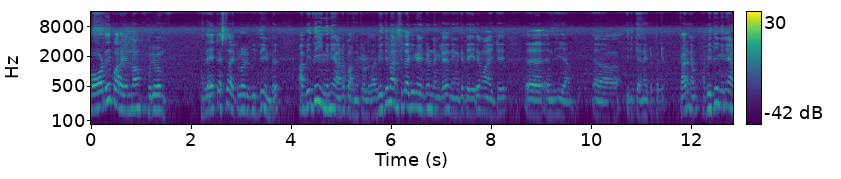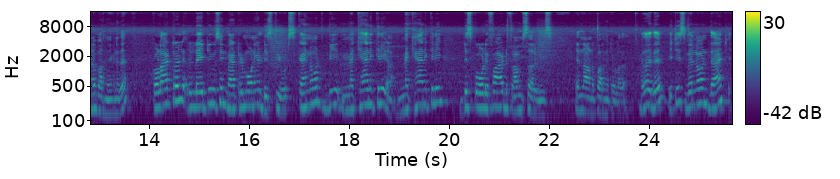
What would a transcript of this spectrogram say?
കോടതി പറയുന്ന ഒരു ലേറ്റസ്റ്റ് ആയിട്ടുള്ള ഒരു വിധിയുണ്ട്. ആ വിധി ഇങ്ങനെയാണ് പറഞ്ഞിട്ടുള്ളത്. ആ വിധി മനസ്സിലാക്കി കഴിഞ്ഞിട്ടുണ്ടെങ്കിൽ നിങ്ങൾക്ക് ധൈര്യമായിട്ട് എന്ത് ചെയ്യാം ഇരിക്കാനായിട്ട് പറ്റും. കാരണം ആ വിധി ഇങ്ങനെയാണ് പറഞ്ഞിരിക്കുന്നത് collateral relatives in matrimonial disputes cannot be mechanically mechanically disqualified from service എന്നാണ് പറഞ്ഞിട്ടുള്ളത്. അതായത് it is well known that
